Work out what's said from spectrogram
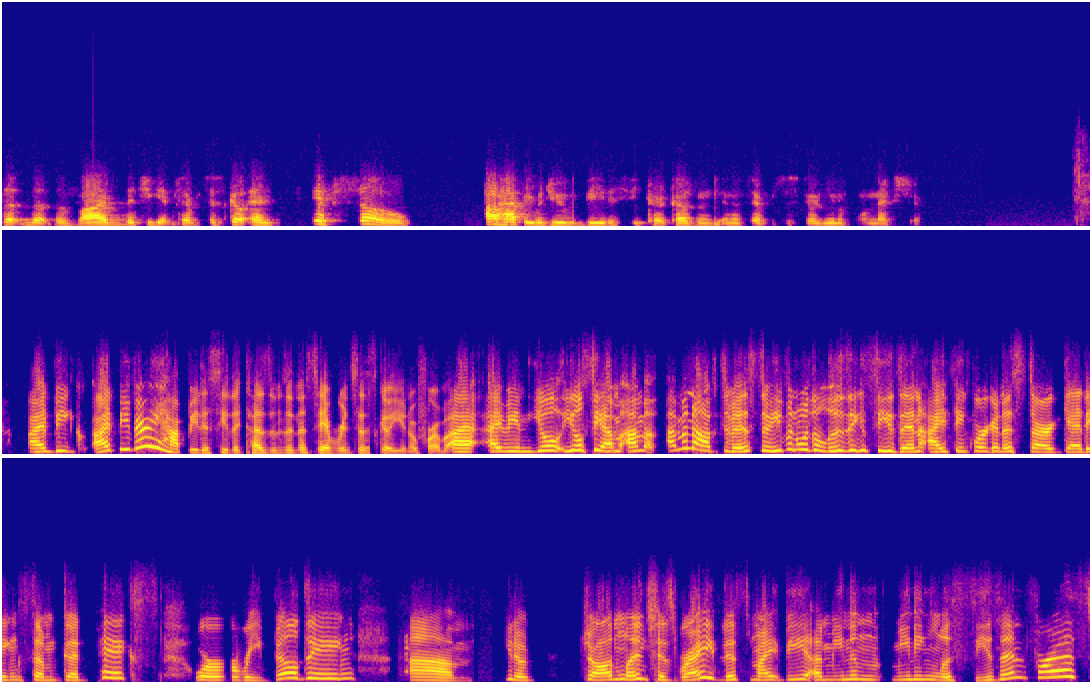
the, the, the vibe that you get in San Francisco? And if so, how happy would you be to see Kirk Cousins in a San Francisco uniform next year? I'd be I'd be very happy to see the Cousins in a San Francisco uniform. I, I mean, you'll you'll see. I'm I'm I'm an optimist. So even with a losing season, I think we're going to start getting some good picks. We're rebuilding. Um, you know, John Lynch is right. This might be a meaning, meaningless season for us,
